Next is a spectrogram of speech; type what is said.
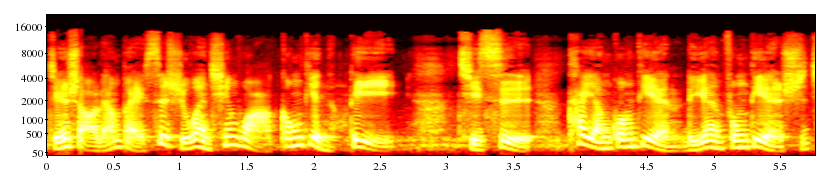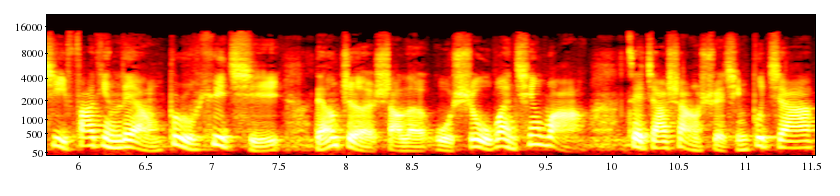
减少两百四十万千瓦供电能力。其次，太阳光电、离岸风电实际发电量不如预期，两者少了五十五万千瓦，再加上水情不佳，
